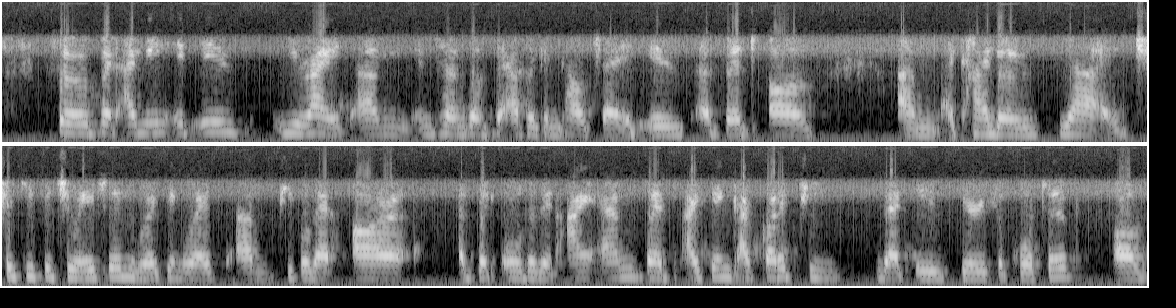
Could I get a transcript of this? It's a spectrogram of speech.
so, but I mean, it is, you're right, um, in terms of the African culture, it is a bit of um, a kind of, yeah, tricky situation working with um, people that are a bit older than I am. But I think I've got a team that is very supportive of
